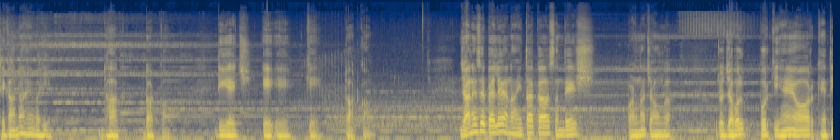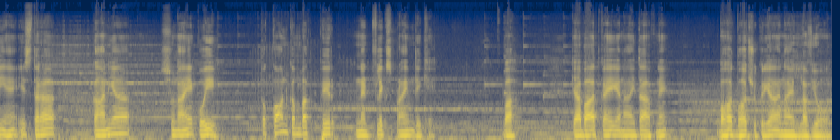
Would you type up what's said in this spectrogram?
ठिकाना है वही, Dhaak dot com D H A A K dot com जाने से पहले अनाहिता का संदेश पढ़ना चाहूँगा, जो जबलपुर की हैं और कहती हैं, इस तरह कहानियाँ सुनाए कोई तो कौन कम्बक फिर नेटफ्लिक्स प्राइम देखे? वाह, क्या बात कही अनाहिता आपने। बहुत बहुत शुक्रिया and I love you all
